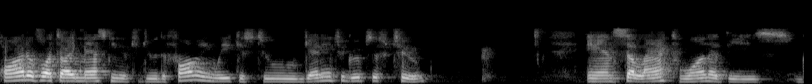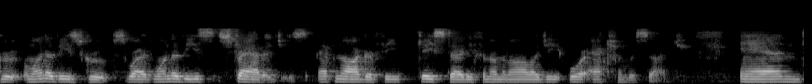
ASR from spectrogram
part of what I'm asking you to do the following week is to get into groups of two and select one of these group, one of these groups, right? One of these strategies: ethnography, case study, phenomenology, or action research. And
